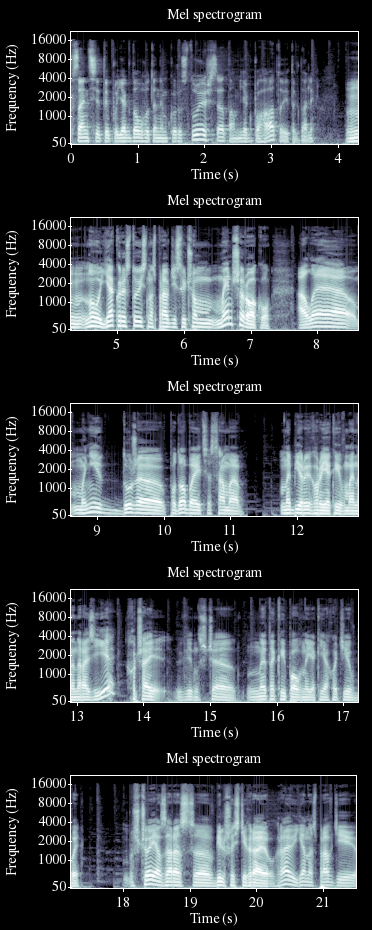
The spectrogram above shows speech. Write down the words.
В сенсі, типу, як довго ти ним користуєшся, там, як багато і так далі. М, Ну, я користуюсь насправді свічом менше року, але мені дуже подобається саме набір ігор, який в мене наразі є, хоча він ще не такий повний, як я хотів би. Що я зараз е, в більшості граю? Граю я насправді,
